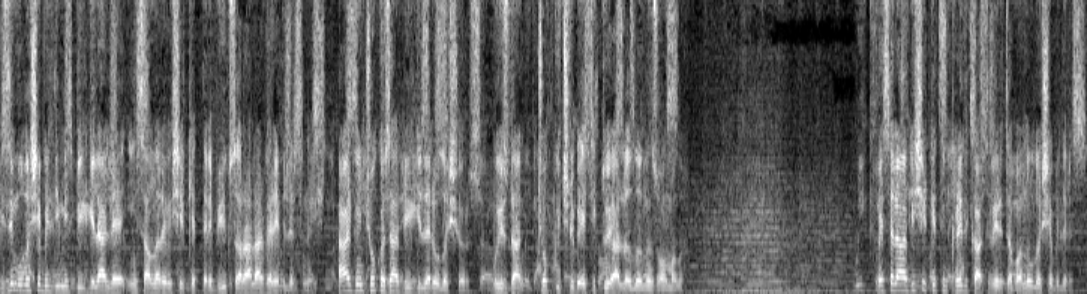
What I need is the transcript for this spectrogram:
Bizim ulaşabildiğimiz bilgilerle insanlara ve şirketlere büyük zararlar verebilirsiniz. Her gün çok özel bilgilere ulaşıyoruz. Bu yüzden çok güçlü bir etik duyarlılığınız olmalı. Mesela bir şirketin kredi kartı veri tabanına ulaşabiliriz.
